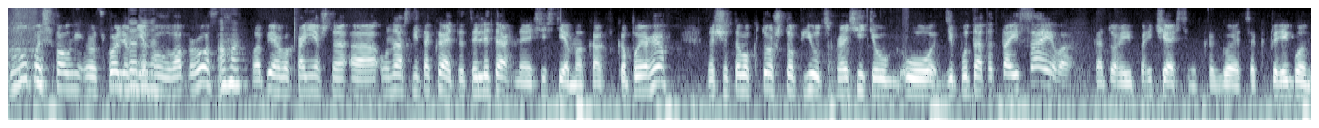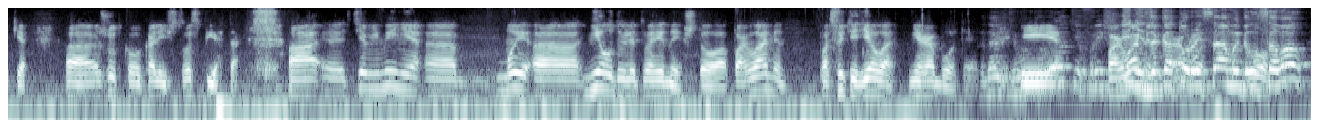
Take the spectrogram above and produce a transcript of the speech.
глупость вполне. В школе да, мне да, был да. вопрос. Ага. Во-первых, конечно, а, у нас не такая тоталитарная система, как в КПРФ. Насчет того, кто что пьют, спросите у, у депутата Тайсаева, который причастен, как говорится, к перегонке э, жуткого количества спирта. А, э, тем не менее, э, мы э, не удовлетворены, что парламент по сути дела, не работает. Подождите, вы и против решения, за которое сам и голосовал?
